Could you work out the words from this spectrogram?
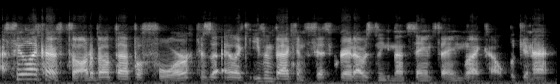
I feel like I've thought about that before because I like even back in fifth grade, I was thinking that same thing. Like uh, looking at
